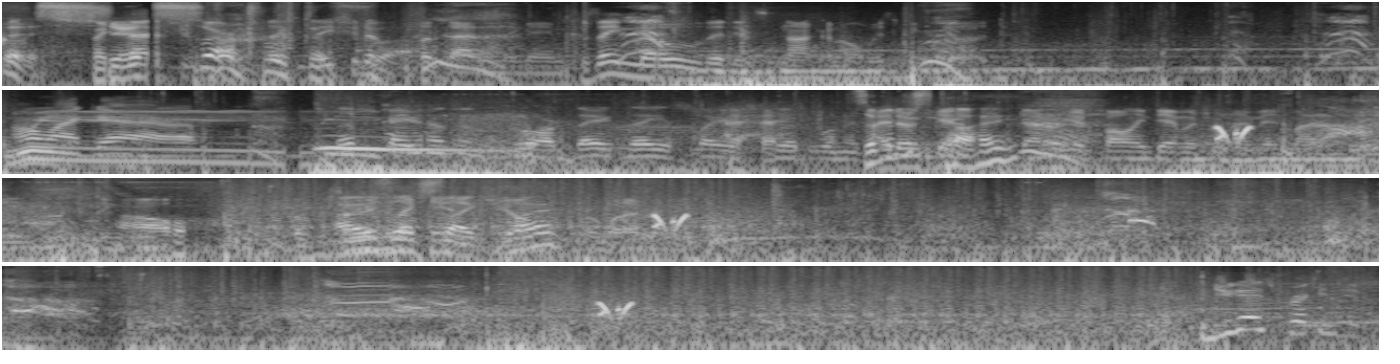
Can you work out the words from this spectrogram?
This Like shit that's sucks. like, What they should have put that in the game because they know that it's not gonna always be good. Oh my god. This game isn't good. They, they say it's good when it's I don't get? I don't get falling damage when I'm in my base. Oh. But for some I was reason like- can't like, jump what? for whatever reason. Did you guys freaking just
